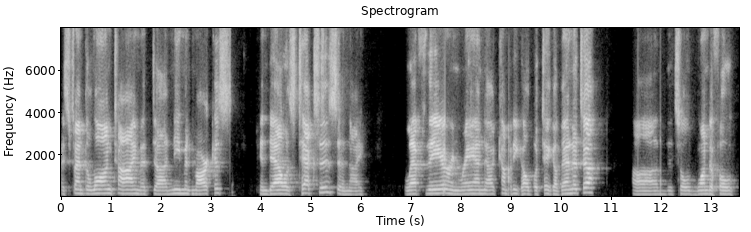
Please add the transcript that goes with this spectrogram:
I spent a long time at uh, Neiman Marcus in Dallas, Texas, and I left there and ran a company called Bottega Veneta uh, that sold wonderful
